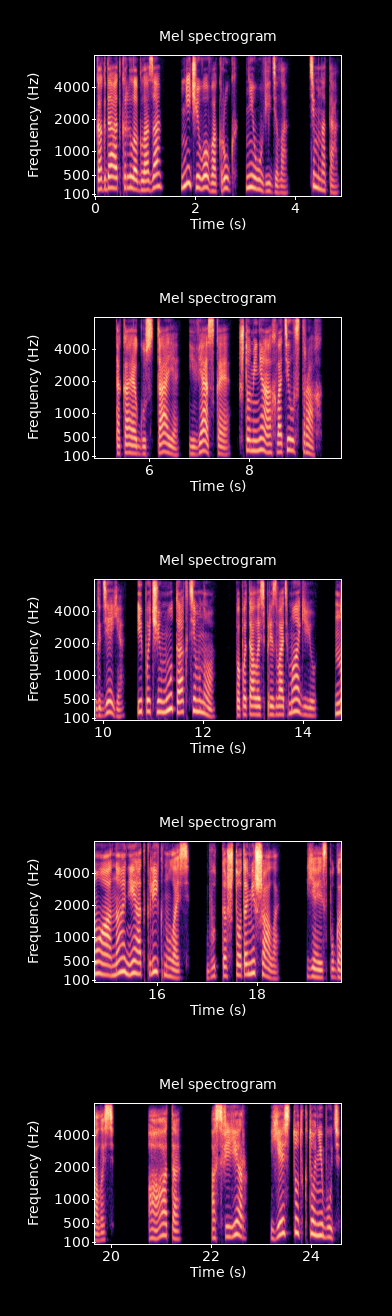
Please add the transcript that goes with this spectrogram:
Когда открыла глаза, ничего вокруг не увидела. Темнота. Такая густая и вязкая, что меня охватил страх. Где я? И почему так темно? Попыталась призвать магию, но она не откликнулась, будто что-то мешало. Я испугалась. «Аата? Асфиер? Есть тут кто-нибудь?»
